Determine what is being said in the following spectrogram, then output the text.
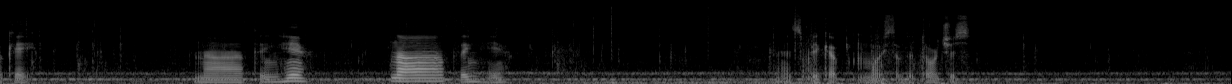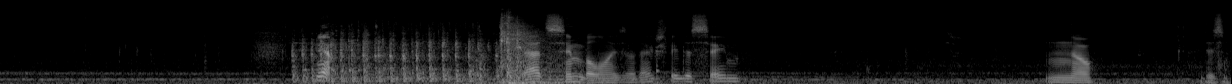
Okay. Nothing here. Nothing here. Let's pick up most of the torches. Yeah. That symbol, is it actually the same? No. It isn't.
